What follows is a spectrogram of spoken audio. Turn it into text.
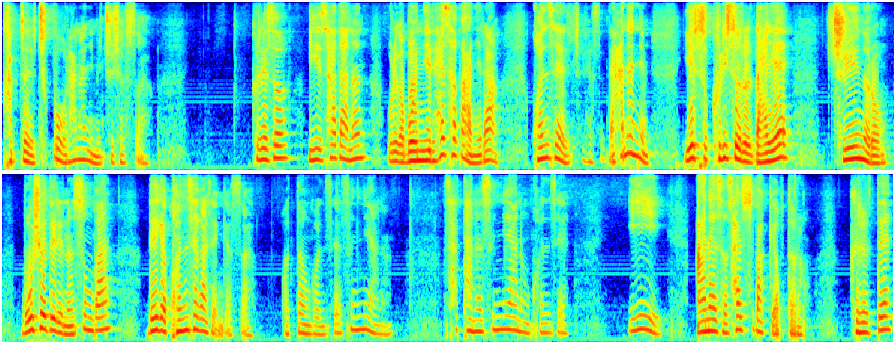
갑절의 축복을 하나님이 주셨어요. 그래서 이 사단은 우리가 뭔 일 해서가 아니라 권세 주셨어요. 하나님 예수 그리스도를 나의 주인으로 모셔드리는 순간 내게 권세가 생겼어요. 어떤 권세? 승리하는 사탄을 승리하는 권세. 이 안에서 살 수밖에 없도록 그럴 때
